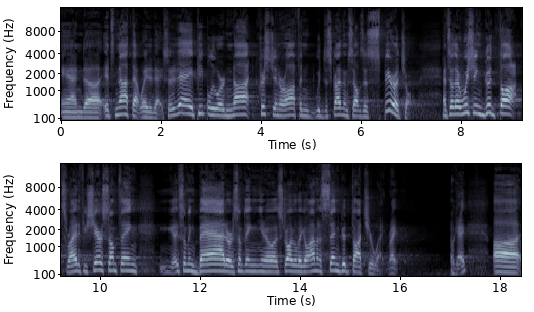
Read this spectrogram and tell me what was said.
And uh, it's not that way today. So today, people who are not Christian are often would describe themselves as spiritual. And so they're wishing good thoughts, right? If you share something, something bad or something, you know, a struggle, they go, I'm going to send good thoughts your way, right? Okay? Uh,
